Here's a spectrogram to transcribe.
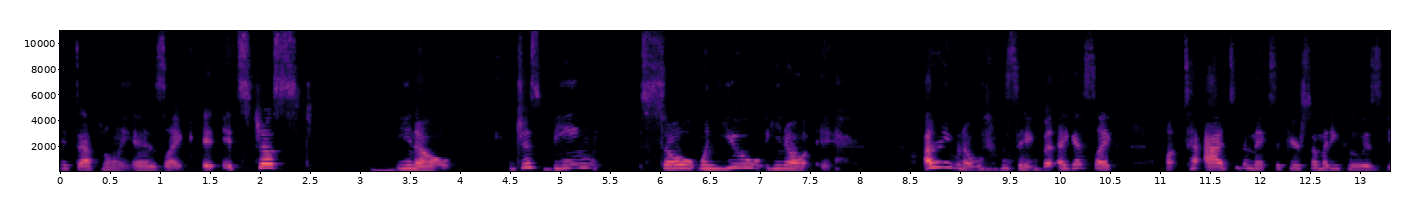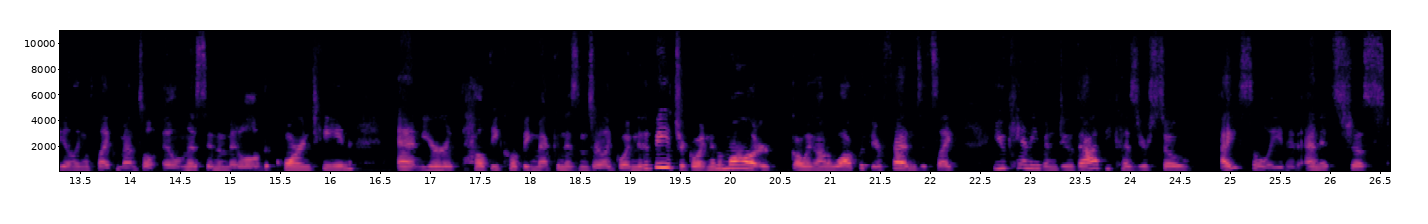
It definitely is. Like it, it's just, you know, just being so when you, you know, I don't even know what I'm saying, but I guess like uh, to add to the mix, if you're somebody who is dealing with like mental illness in the middle of the quarantine and your healthy coping mechanisms are like going to the beach or going to the mall or going on a walk with your friends it's like you can't even do that because you're so isolated and it's just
